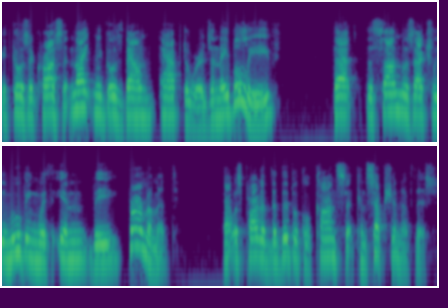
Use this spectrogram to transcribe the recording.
it goes across at night, and it goes down afterwards. And they believed that the sun was actually moving within the firmament. That was part of the biblical concept, conception of this.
